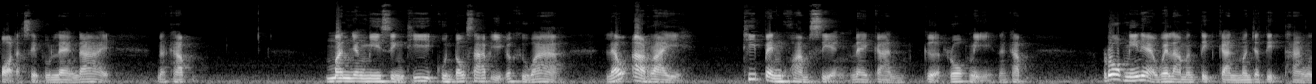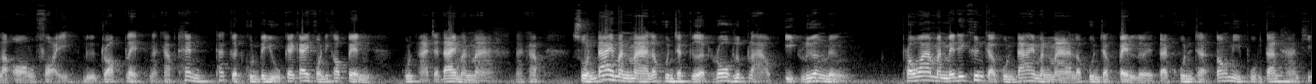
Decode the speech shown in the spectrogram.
ปอดอักเสบรุนแรงได้นะครับ มันยังมีสิ่งที่คุณต้องทราบอีกก็คือว่า แล้วอะไรที่เป็นความเสี่ยงในการเกิดโรคนี้นะครับ โรคนี้เนี่ยเวลามันติดกันมันจะติดทางละอองฝอยหรือ droplet นะครับถ้าถ้าเกิดคุณไปอยู่ใกล้ๆคนที่เขาเป็น คุณอาจจะได้มันมานะครับส่วนได้มันมาแล้วคุณจะเกิดโรคหรือเปล่าอีกเรื่องหนึ่งเพราะว่ามันไม่ได้ขึ้นกับคุณได้มันมา แล้วคุณจะเป็นเลย แต่คุณจะต้องมีภูมิต้านทานที่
